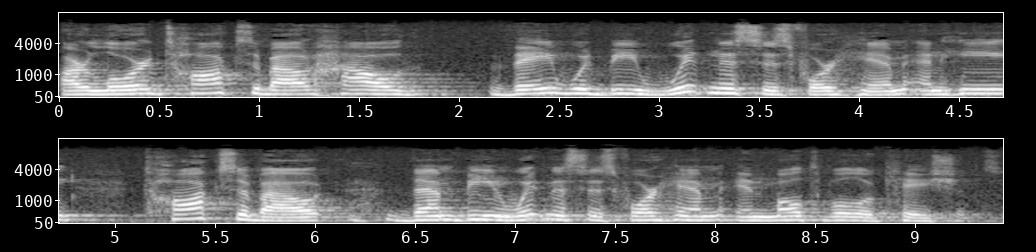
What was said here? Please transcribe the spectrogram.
our Lord talks about how they would be witnesses for him, and he talks about them being witnesses for him in multiple locations.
